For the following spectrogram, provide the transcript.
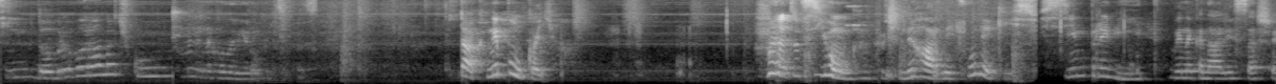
Всім доброго раночку. Що в мене на голові робиться? Так, не пукай. У мене тут зйомка. Короче, негарний фон якийсь. Всім привіт! Ви на каналі Саша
